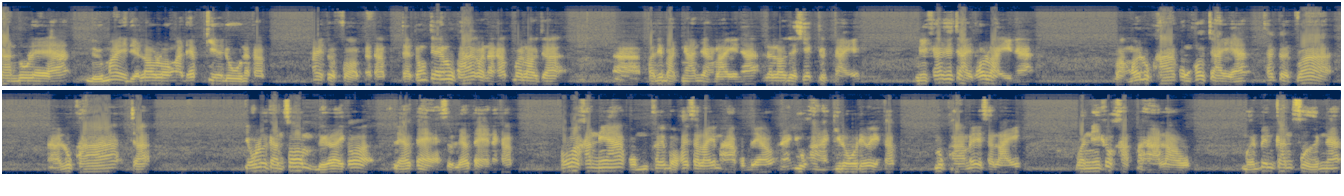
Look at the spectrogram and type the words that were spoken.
การดูแลฮะหรือไม่เดี๋ยวเราลองอะแดปเกียร์ดูนะครับ ให้ตรวจสอบนะครับ แต่ต้องแจ้งลูกค้าก่อนนะครับ ว่าเราจะ ปฏิบัติงานอย่างไรนะฮะแล้วเราจะเช็คจุดไหน มีค่าใช้จ่ายเท่าไหร่นะหวังว่าลูกค้าคงเข้าใจฮะถ้าเกิดว่าลูกค้าจะยกเลิกการซ่อมหรืออะไรก็แล้วแต่สุดแล้วแต่นะครับ เพราะว่าคันนี้ฮะผมเคยบอกให้สไลด์มาหาผมแล้วนะอยู่ห่างกิโลเดียวเองครับ ลูกค้าไม่ได้สไลด์ วันนี้ก็ขับมาหาเรา เหมือนเป็นการฝืนนะ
